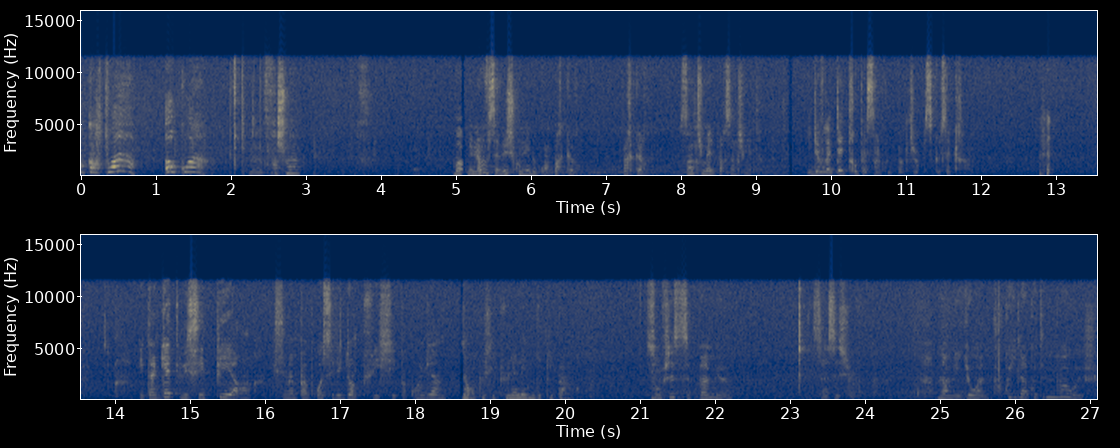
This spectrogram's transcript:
Encore toi? Oh quoi? Non, franchement... Bon, maintenant, vous savez, je connais le coin par cœur. Par cœur. Centimètre par centimètre. Il devrait peut-être repasser un coup de peinture parce que ça craint. Et t'inquiète, lui c'est pire. Hein. Il sait même pas brosser les dents depuis je sais pas combien. Non, en plus il pue la laine dès qu'il parle. Son fils, c'est pas mieux. Ça, c'est sûr. Non, mais Johan, pourquoi il est à côté de moi, wesh?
